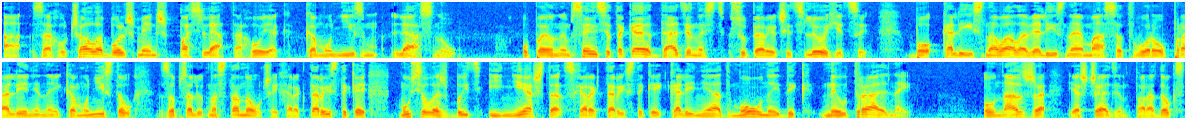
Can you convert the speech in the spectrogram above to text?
а загучала больш-менш пасля таго як камунізм ляснуў у пэўным сэнсе такая дадзенасць супярэчыць лёгіцы бо калі існавала вялізная маса твораў пра леніна і камуністаў з абсалютна станоўчай характарыстыкай мусіла ж быць і нешта з характарыстыкай калі не адмоўнай дык неўтральнай У нас жа яшчэ адзін парадокс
